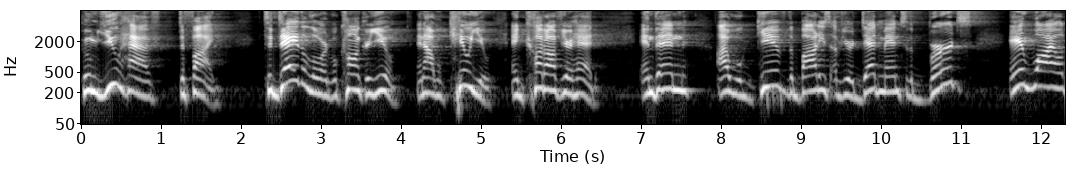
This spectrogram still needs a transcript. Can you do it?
whom you have defied. Today the Lord will conquer you, and I will kill you and cut off your head. And then I will give the bodies of your dead men to the birds and wild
